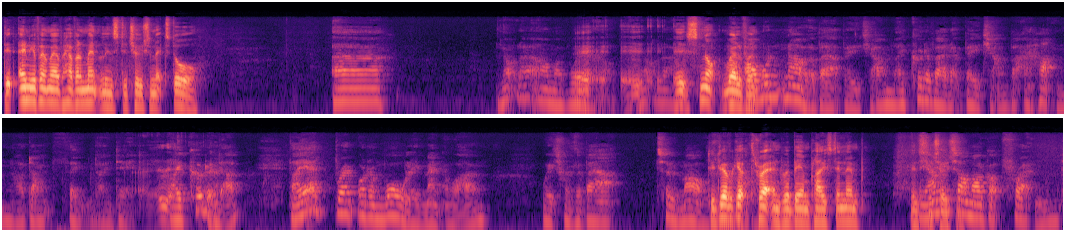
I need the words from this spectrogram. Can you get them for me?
Did any of them ever have a mental institution next door? Uh, not that I'm aware of. Not It's not relevant. I relevant. wouldn't know about Beechholme. They could have had at Beechholme, but at Hutton, I don't think they did. Uh, they could have done. They had Brentwood and Warley mental home, which was about two miles. Did you ever get threatened with being placed in them The only time I got threatened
